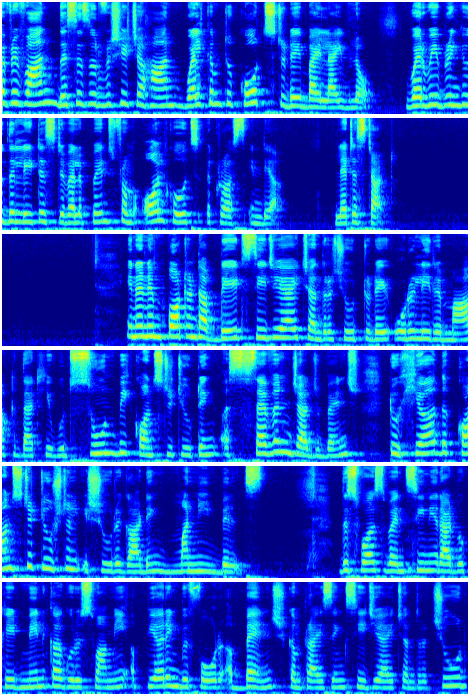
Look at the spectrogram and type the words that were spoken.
everyone, this is Urvashi Chauhan. Welcome to Courts Today by Live Law, where we bring you the latest developments from all courts across India. Let us start. In an important update, CJI Chandrachud today orally remarked that he would soon be constituting a seven judge bench to hear the constitutional issue regarding money bills. This was when senior advocate Menaka Guruswamy, appearing before a bench comprising CJI Chandrachud,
